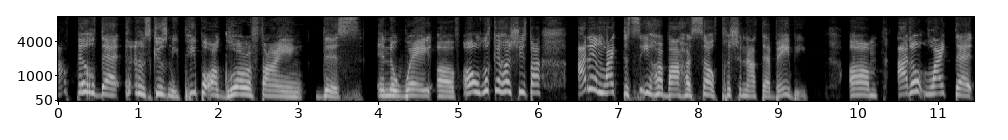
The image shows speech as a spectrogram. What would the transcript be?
I feel that, excuse me, people are glorifying this in a way of, oh, look at her, she's by. I didn't like to see her by herself pushing out that baby. Um, I don't like that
